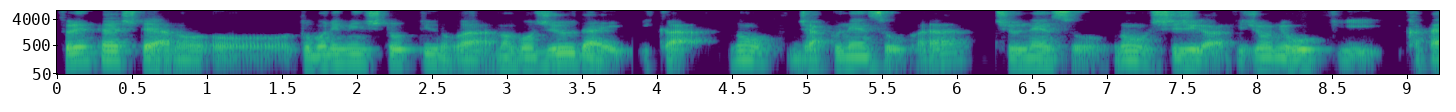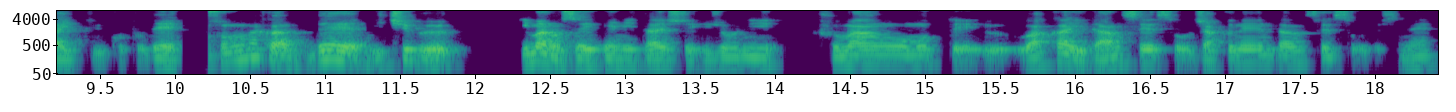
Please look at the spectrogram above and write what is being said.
それに対して、あの、共に民主党っていうのは、まあ、50代以下の若年層から中年層の支持が非常に大きい、硬いということで、その中で一部、今の政権に対して非常に不満を持っている若い男性層、若年男性層ですね。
